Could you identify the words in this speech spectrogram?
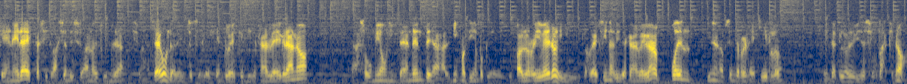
genera esta situación de ciudadanos de primera y ciudadanos de segunda. De hecho, el ejemplo es que Villa General Belgrano asumió un intendente al mismo tiempo que, Pablo Rivero y los vecinos de Villa Belgrano pueden, tienen la opción de reelegirlo, mientras que los de Villa Ciudad Parque no.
